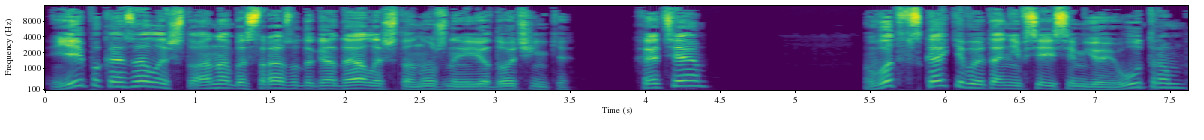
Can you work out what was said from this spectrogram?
Ей показалось, что она бы сразу догадалась, что нужно ее доченьке. Хотя... Вот вскакивают они всей семьей утром,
